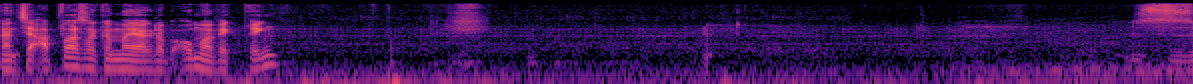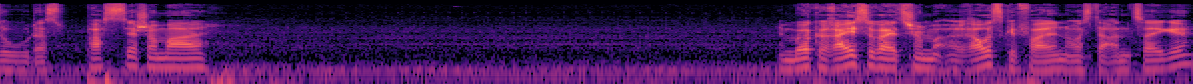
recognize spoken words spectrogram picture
Ganze Abwasser können wir ja, glaube ich, auch mal wegbringen. So, das passt ja schon mal. Die Molkerei ist sogar jetzt schon mal rausgefallen aus der Anzeige.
